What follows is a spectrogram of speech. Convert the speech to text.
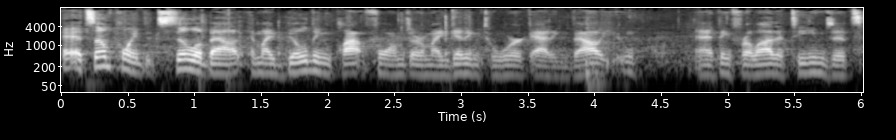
At some point, it's still about am I building platforms or am I getting to work adding value? And I think for a lot of teams, it's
